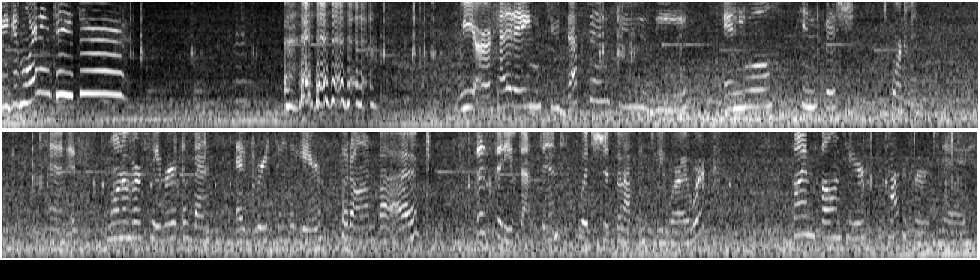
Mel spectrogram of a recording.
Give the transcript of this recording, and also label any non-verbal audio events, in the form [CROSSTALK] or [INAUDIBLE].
Say good morning, Chaser. [LAUGHS] we are heading to Destin to the annual Pinfish tournament. And it's one of our favorite events every single year put on by the city of Destin, which just so happens to be where I work. So I'm the volunteer photographer today.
